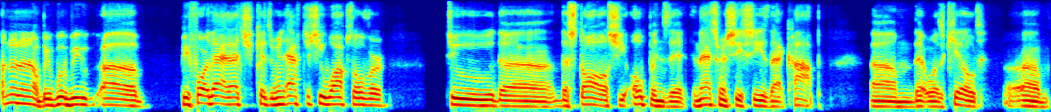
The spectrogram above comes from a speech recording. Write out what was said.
Oh, no, no, no. Be, be, uh, before that, that's because when after she walks over to the the stall, she opens it and that's when she sees that cop um, that was killed. Um,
